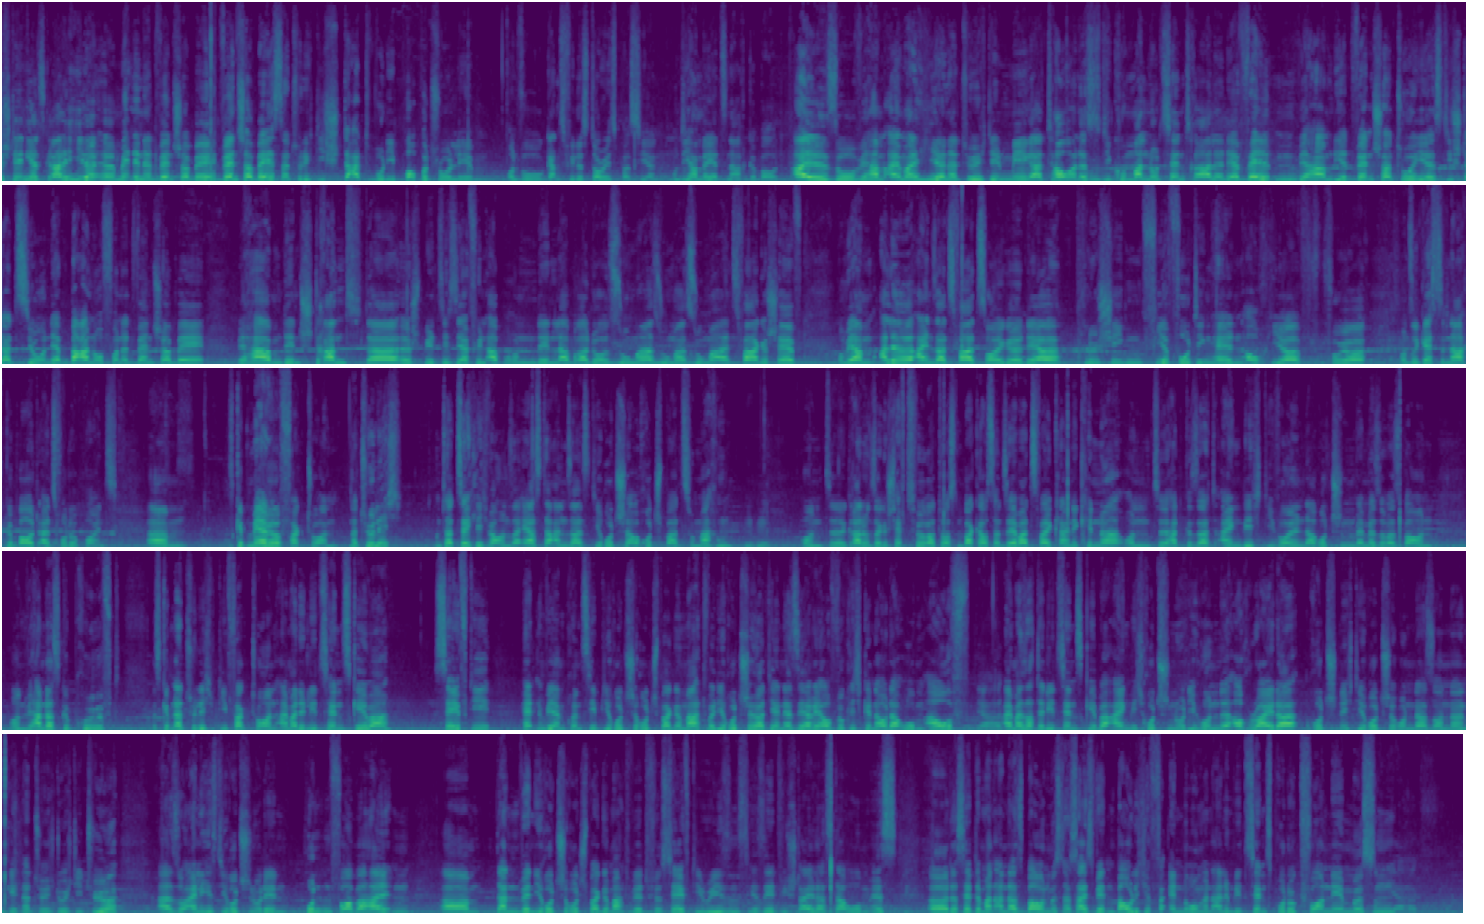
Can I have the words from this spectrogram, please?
Wir stehen jetzt gerade hier äh, mitten in Adventure Bay. Adventure Bay ist natürlich die Stadt, wo die Paw Patrol leben und wo ganz viele Stories passieren. Und die haben wir jetzt nachgebaut. Also, wir haben einmal hier natürlich den Mega Tower, das ist die Kommandozentrale der Welpen. Wir haben die Adventure Tour, hier ist die Station, der Bahnhof von Adventure Bay. Wir haben den Strand, da äh, spielt sich sehr viel ab um den Labrador Zuma, Zuma Zuma als Fahrgeschäft. Und wir haben alle Einsatzfahrzeuge der plüschigen, vierpfotigen Helden auch hier für unsere Gäste nachgebaut als Fotopoints. Ähm, es gibt mehrere Faktoren. Natürlich und tatsächlich war unser erster Ansatz, die Rutsche auch rutschbar zu machen. Mhm. Und äh, gerade unser Geschäftsführer Thorsten Backhaus hat selber zwei kleine Kinder und äh, hat gesagt, eigentlich, die wollen da rutschen, wenn wir sowas bauen. Und wir haben das geprüft. Es gibt natürlich die Faktoren, einmal den Lizenzgeber, Safety, hätten wir im Prinzip die Rutsche rutschbar gemacht, weil die Rutsche hört ja in der Serie auch wirklich genau da oben auf. Ja. Einmal sagt der Lizenzgeber, eigentlich rutschen nur die Hunde, auch Ryder rutscht nicht die Rutsche runter, sondern geht natürlich durch die Tür. Also eigentlich ist die Rutsche nur den Hunden vorbehalten. Ähm, dann, wenn die Rutsche rutschbar gemacht wird für Safety Reasons, ihr seht, wie steil das da oben ist, äh, das hätte man anders bauen müssen. Das heißt, wir hätten bauliche Veränderungen in einem Lizenzprodukt vornehmen müssen. Ja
